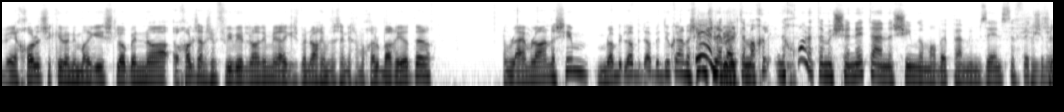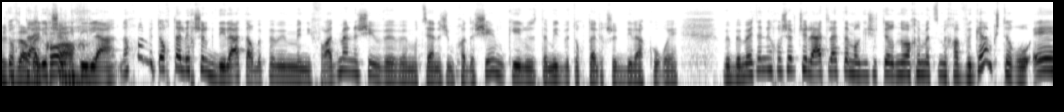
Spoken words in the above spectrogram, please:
ויכול להיות שכאילו אני מרגיש לא בנוח, יכול להיות שאנשים סביבי לא יודעים להרגיש בנוח עם זה שאני עכשיו אוכל בריא יותר, אולי הם לא האנשים, הם לא, לא, לא בדיוק האנשים כן, שלי. אבל אתה מחליט, נכון, אתה משנה את האנשים גם הרבה פעמים, זה אין ספק ש- שבתוך תהליך של. גדילה, נכון, בתוך תהליך של גדילה אתה הרבה פעמים נפרד מאנשים ו- ומוצא אנשים חדשים, כאילו זה תמיד בתוך תהליך של גדילה קורה, ובאמת אני חושבת שלאט לאט אתה מרגיש יותר נוח עם עצמך, וגם כשאתה רואה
